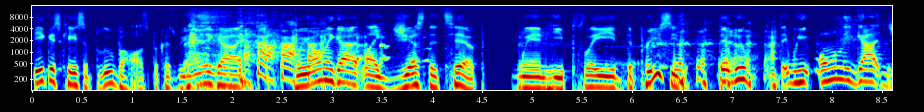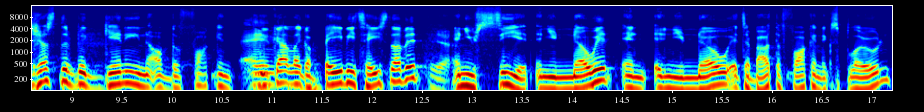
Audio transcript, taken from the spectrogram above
biggest case of blue balls because we only got, we only got like just the tip when he played the preseason. That we, that we only got just the beginning of the fucking. we got like a baby taste of it, Yeah. and you see it, and you know it, and and you know it's about to fucking explode,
